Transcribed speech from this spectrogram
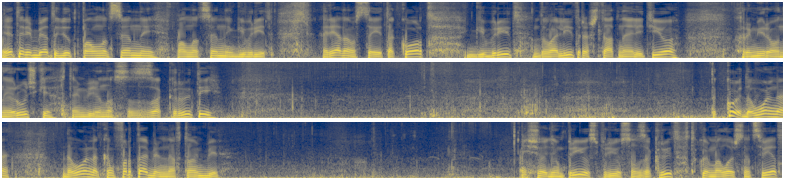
Это, ребят, идет полноценный, полноценный гибрид. Рядом стоит аккорд, гибрид, 2 литра, штатное литье, хромированные ручки. Автомобиль у нас закрытый. Такой довольно, довольно комфортабельный автомобиль. Еще один Prius. Prius он закрыт. Такой молочный цвет.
